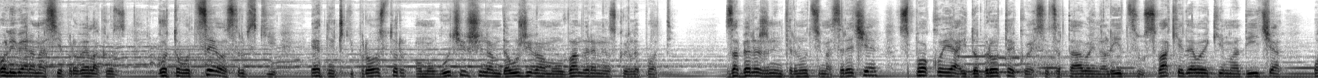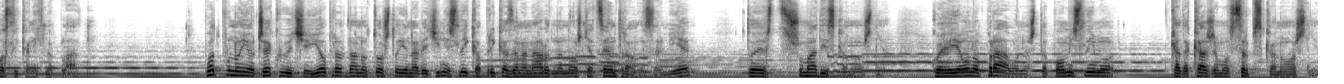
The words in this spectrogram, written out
Olivera nas je provela kroz gotovo ceo srpski etnički prostor, omogućivši nam da uživamo u vanvremenskoj lepoti. Zabeleženim trenucima sreće, spokoja i dobrote koje se ocrtavaju na licu svake devojke i mladića oslikanih na platnu. Potpuno je očekujuće i opravdano to što je na većini slika prikazana narodna nošnja centralne Srbije, to jest šumadijska nošnja, koja je ono pravo na šta pomislimo kada kažemo srpska nošnja.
